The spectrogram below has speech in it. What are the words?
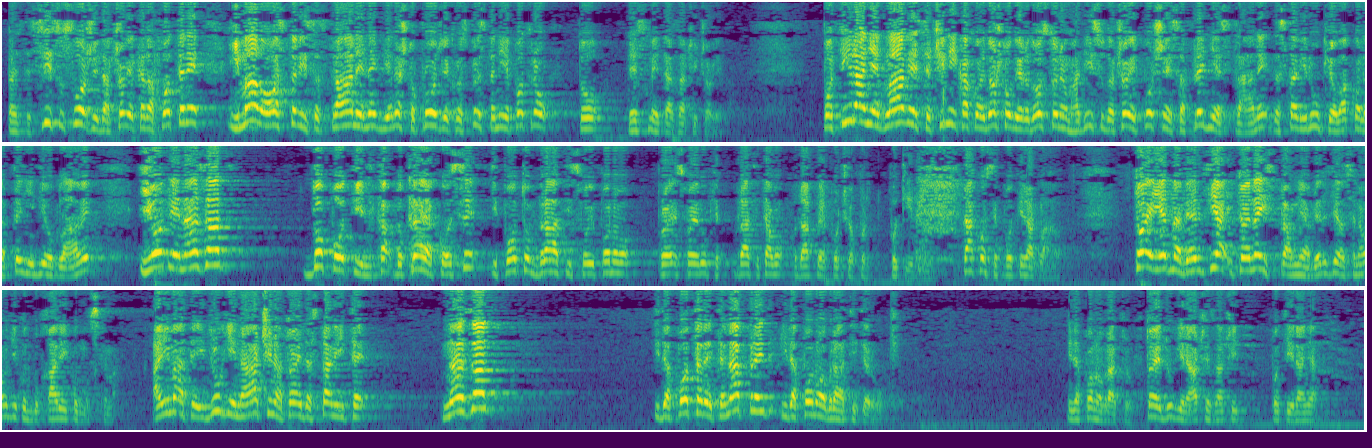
Pazite, svi su složni da čovjek kada potene i malo ostavi sa strane, negdje nešto prođe kroz prste, nije potrao, to ne smeta znači čovjeku. Potiranje glave se čini kako je došlo u vjerodostojnom hadisu da čovjek počne sa prednje strane, da stavi ruke ovako na prednji dio glave i ode nazad do potiljka, do kraja kose i potom vrati svoju ponovo, svoje ruke, vrati tamo odakle je počeo potiranje. Tako se potira glava. To je jedna verzija i to je najispravnija verzija da se navodi kod Buhari i kod muslima. A imate i drugi način, a to je da stavite nazad i da potarete napred i da ponovo vratite ruke. I da ponovo vratite ruke. To je drugi način, znači, potiranja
